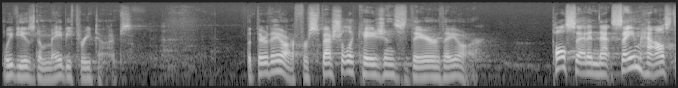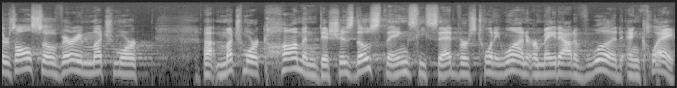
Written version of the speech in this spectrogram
We've used them maybe three times. But there they are. For special occasions, there they are. Paul said in that same house, there's also very much more uh, much more common dishes. Those things, he said, verse 21, are made out of wood and clay.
